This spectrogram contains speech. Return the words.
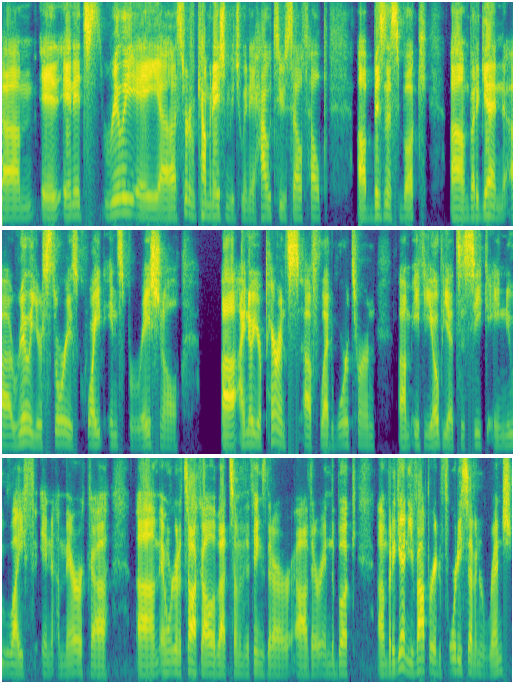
Um, it and it's really a uh, sort of a combination between a how-to self-help uh, business book, um, but again, uh, really your story is quite inspirational. Uh, I know your parents uh, fled war-torn um, Ethiopia to seek a new life in America, um, and we're going to talk all about some of the things that are uh, that are in the book. Um, but again, you've operated 47 rent-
